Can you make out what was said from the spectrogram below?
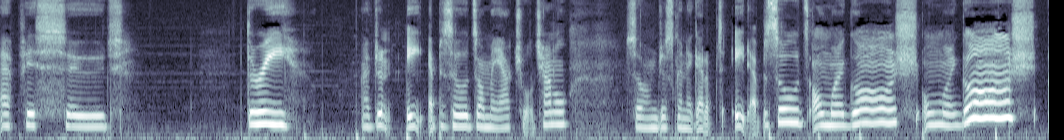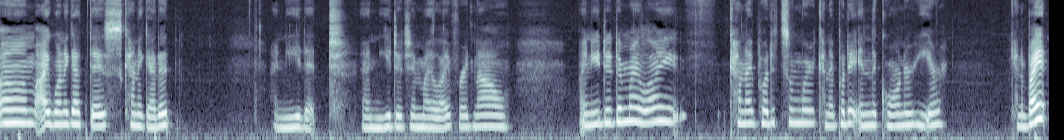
episode three. I've done eight episodes on my actual channel. So I'm just gonna get up to eight episodes. Oh my gosh. Oh my gosh. Um, I wanna get this. Can I get it? I need it. I need it in my life right now. I need it in my life. Can I put it somewhere? Can I put it in the corner here? Can I buy it?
